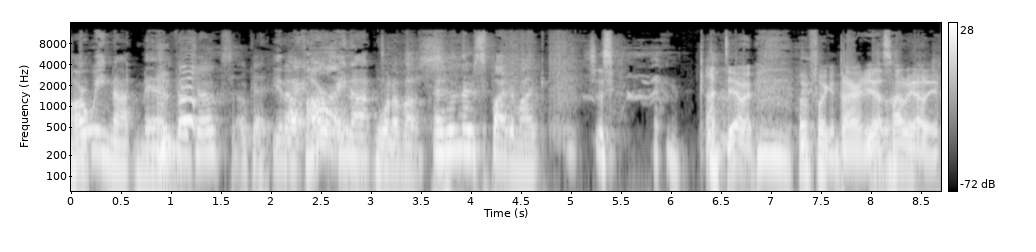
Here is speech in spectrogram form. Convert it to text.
Are we not men? No jokes? Okay. You know, All right, are we fine. not one of us? And then there's Spider Mike. Just God damn it. I'm fucking tired. Yes, howdy howdy.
